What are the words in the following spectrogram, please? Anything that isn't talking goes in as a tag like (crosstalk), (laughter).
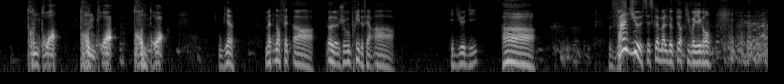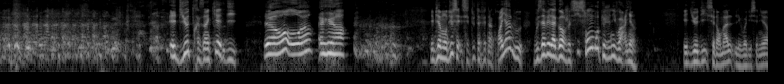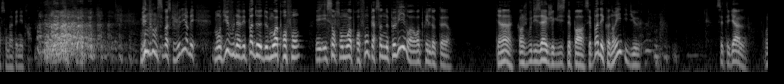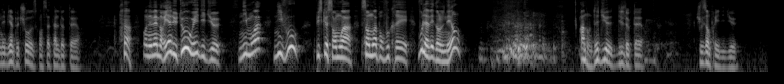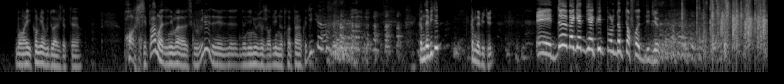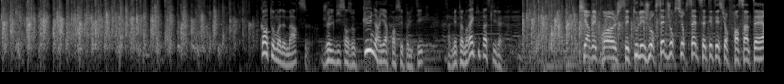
33, 33, 33. Bien. Maintenant faites Ah. Euh, je vous prie de faire Ah. Et Dieu dit Ah. Vingt dieux s'exclama le docteur qui voyait grand. Et Dieu, très inquiet, dit eh bien, mon Dieu, c'est tout à fait incroyable. Vous, avez la gorge si sombre que je n'y vois rien. Et Dieu dit, c'est normal, les voies du Seigneur sont impénétrables. (laughs) mais non, c'est pas ce que je veux dire, mais mon Dieu, vous n'avez pas de, moi profond. Et, sans son moi profond, personne ne peut vivre, reprit le docteur. Tiens, quand je vous disais que j'existais pas, c'est pas des conneries, dit Dieu. C'est égal, on est bien peu de choses, constata le docteur. Ah, on n'est même rien du tout, oui, dit Dieu. Ni moi, ni vous puisque sans moi, sans moi pour vous créer, vous l'avez dans le néant. (laughs) ah non, de Dieu, dit le docteur. Je vous en prie, dit Dieu. Bon, allez, combien vous dois-je, docteur? Oh, je sais pas, moi, donnez-moi ce que vous voulez. Donnez-nous aujourd'hui notre pain quotidien. Comme d'habitude Comme d'habitude. Et deux baguettes bien cuites pour le docteur Freud, dit Dieu. Quant au mois de mars, je le dis sans aucune arrière-pensée politique, ça m'étonnerait qu'il passe l'hiver. Pierre Desproges, c'est tous les jours, 7 jours sur 7 cet été sur France Inter.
